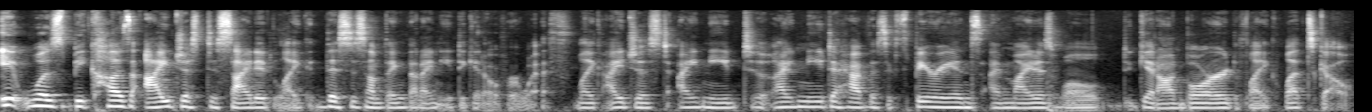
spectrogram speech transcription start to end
it was because I just decided like this is something that I need to get over with. Like I just I need to I need to have this experience. I might as well get on board. Like let's go.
